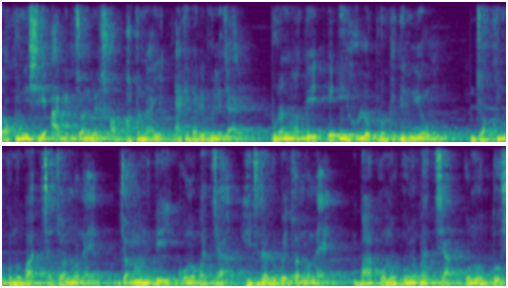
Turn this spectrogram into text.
তখনই সে আগের জন্মের সব ঘটনাই একেবারে ভুলে যায় পুরাণ মতে এটি হলো প্রকৃতির নিয়ম যখন কোনো বাচ্চা জন্ম নেয়, জন্ম নিতেই কোনো বাচ্চা হিজড়া রূপে জন্ম নেয়, বা কোনো কোনো বাচ্চা কোনো দোষ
